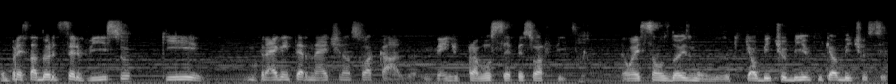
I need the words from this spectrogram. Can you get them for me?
um prestador de serviço que entrega a internet na sua casa e vende para você, pessoa física. Então, esses são os dois mundos: o que é o B2B e o que é o B2C.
